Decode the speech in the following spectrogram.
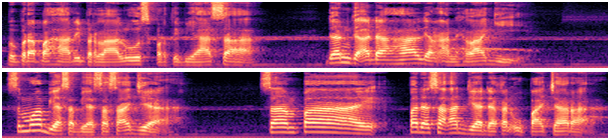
Beberapa hari berlalu seperti biasa Dan gak ada hal yang aneh lagi. Semua biasa-biasa saja. Sampai pada saat diadakan upacara.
